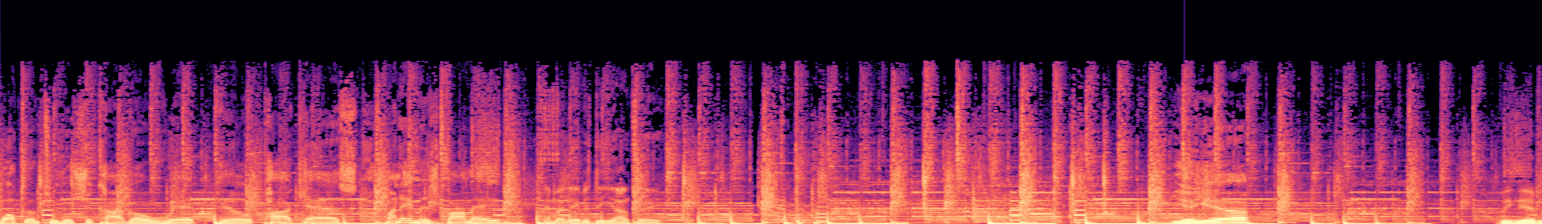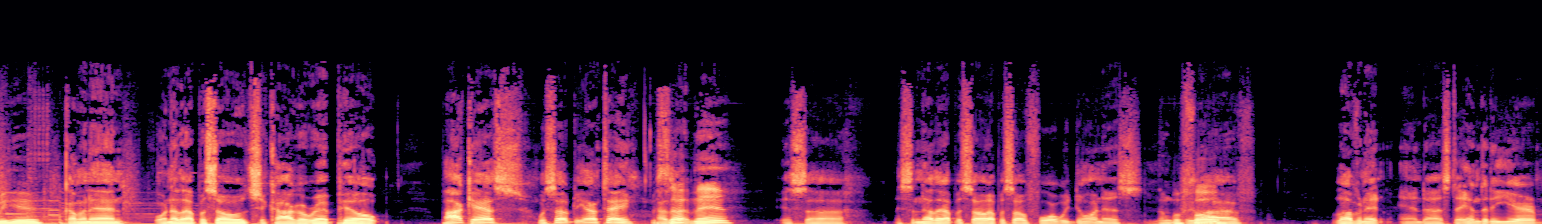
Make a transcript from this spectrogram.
Welcome to the Chicago Red Pill Podcast. My name is Bomade. And my name is Deontay. Yeah, yeah. We here, we here. Coming in for another episode, Chicago Red Pill Podcast. What's up, Deontay? What's How's up, it? man? It's uh it's another episode, episode four. We're doing this. Number We four. live. Loving it. And uh, it's the end of the year,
